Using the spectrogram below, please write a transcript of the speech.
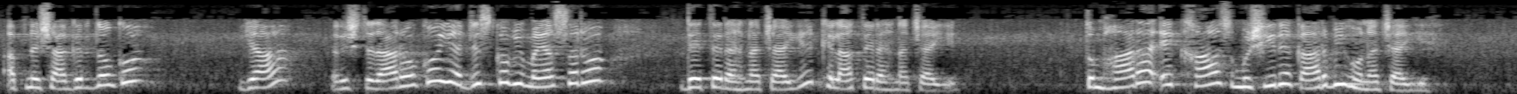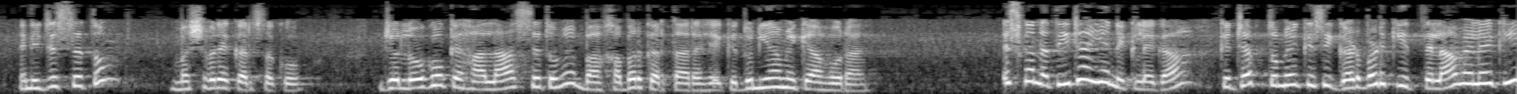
اپنے شاگردوں کو یا رشتے داروں کو یا جس کو بھی میسر ہو، دیتے رہنا چاہیے، کھلاتے رہنا چاہیے۔ تمہارا ایک خاص مشیر کار بھی ہونا چاہیے۔ یعنی جس سے تم مشورے کر سکو، جو لوگوں کے حالات سے تمہیں باخبر کرتا رہے کہ دنیا میں کیا ہو رہا ہے۔ اس کا نتیجہ یہ نکلے گا کہ جب تمہیں کسی گڑبڑ کی اطلاع ملے گی،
